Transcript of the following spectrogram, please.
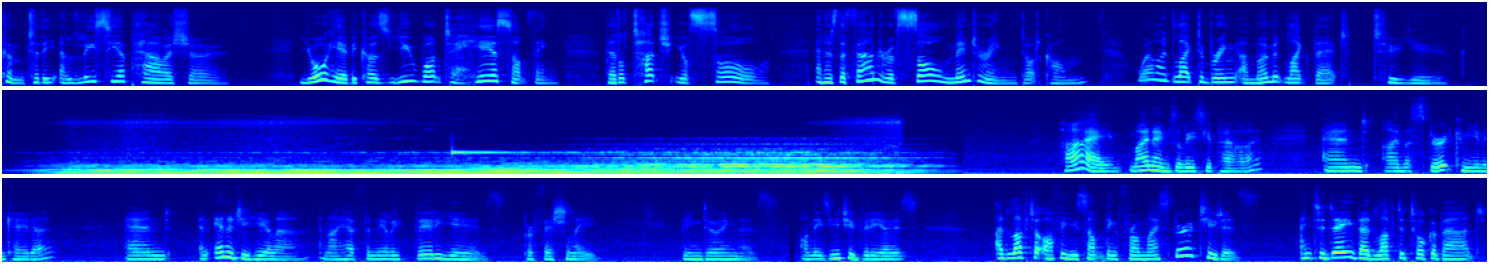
Welcome to the Alicia Power Show. You're here because you want to hear something that'll touch your soul. And as the founder of soulmentoring.com, well, I'd like to bring a moment like that to you. Hi, my name's Alicia Power, and I'm a spirit communicator and an energy healer, and I have for nearly 30 years professionally been doing this. On these YouTube videos, I'd love to offer you something from my spirit tutors, and today they'd love to talk about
